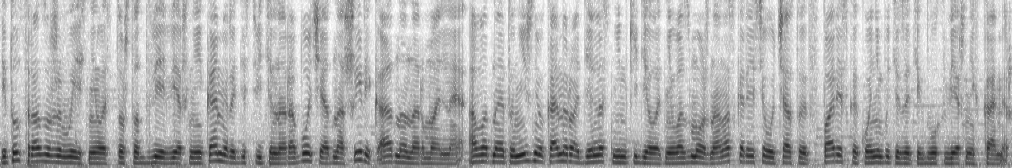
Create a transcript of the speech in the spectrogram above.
И тут сразу же выяснилось то, что две верхние камеры действительно рабочие, одна ширик, а одна нормальная. А вот на эту нижнюю камеру отдельно снимки делать невозможно, она скорее всего участвует в паре с какой-нибудь из этих двух верхних камер.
